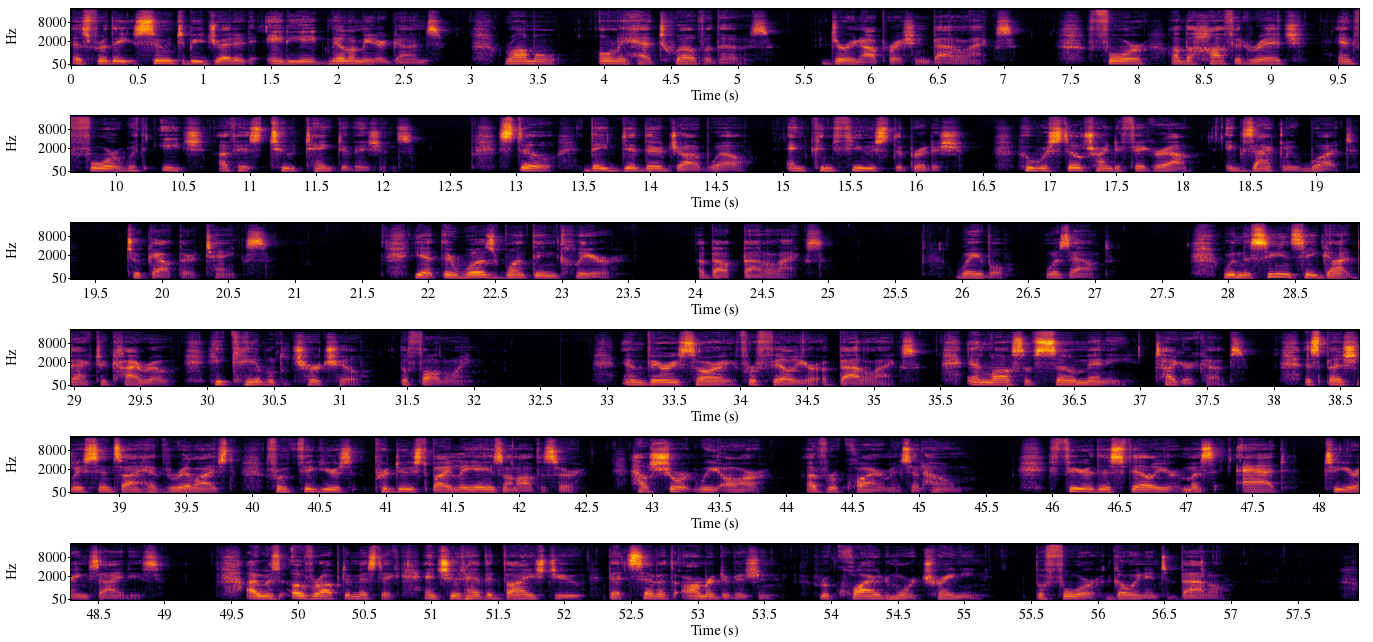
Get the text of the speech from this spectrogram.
As for the soon to be dreaded 88 millimeter guns, Rommel only had 12 of those during Operation Battle Axe four on the Hafid Ridge, and four with each of his two tank divisions. Still, they did their job well and confused the British, who were still trying to figure out exactly what took out their tanks. Yet there was one thing clear about Battle Axe. Wavell was out. When the CNC got back to Cairo, he cabled Churchill the following Am very sorry for failure of Battle Axe and loss of so many tiger cubs, especially since I have realized from figures produced by liaison officer how short we are of requirements at home. Fear this failure must add to your anxieties. I was over optimistic and should have advised you that 7th Armored Division required more training before going into battle.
